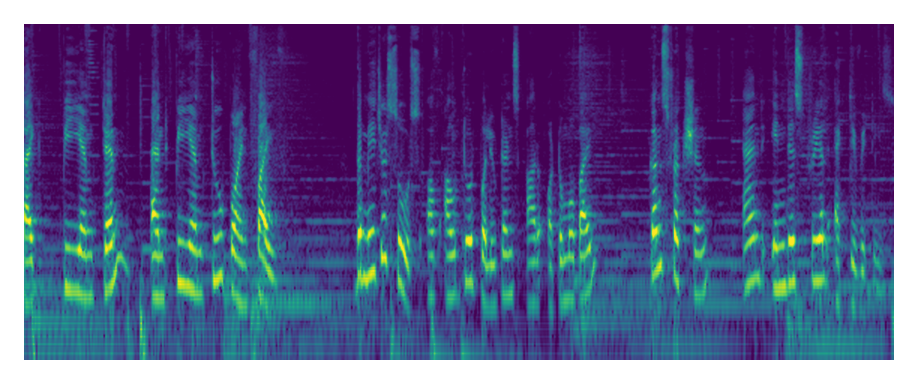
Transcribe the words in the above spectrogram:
like PM10 and PM2.5. The major source of outdoor pollutants are automobile, construction and industrial activities.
